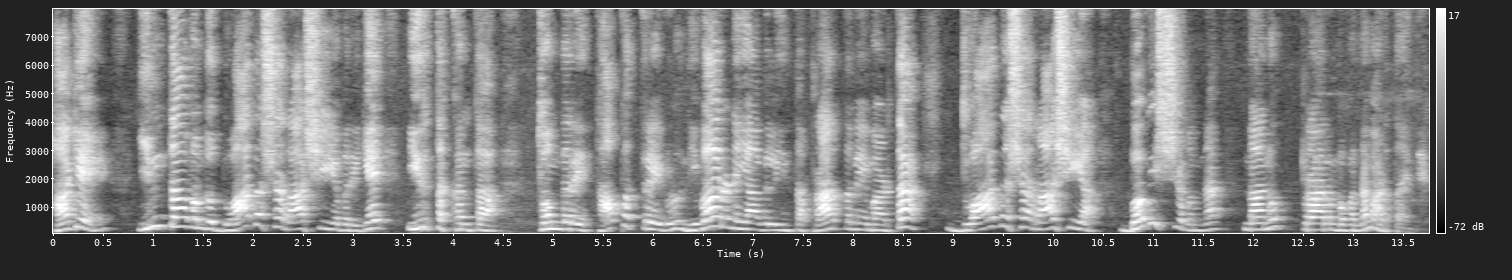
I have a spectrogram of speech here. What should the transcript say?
ಹಾಗೆ ಇಂಥ ಒಂದು ದ್ವಾದಶ ರಾಶಿಯವರಿಗೆ ಇರ್ತಕ್ಕಂಥ ತೊಂದರೆ, ತಾಪತ್ರಯಗಳು ನಿವಾರಣೆಯಾಗಲಿ ಅಂತ ಪ್ರಾರ್ಥನೆ ಮಾಡ್ತಾ ದ್ವಾದಶ ರಾಶಿಯ ಭವಿಷ್ಯವನ್ನ ನಾನು ಪ್ರಾರಂಭವನ್ನ ಮಾಡ್ತಾ ಇದ್ದೇನೆ.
